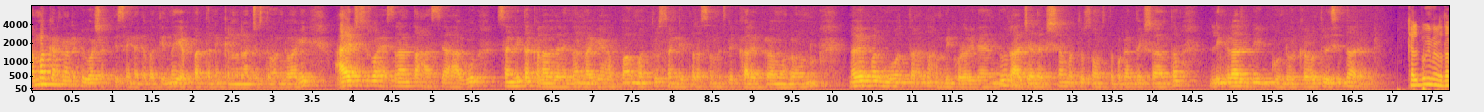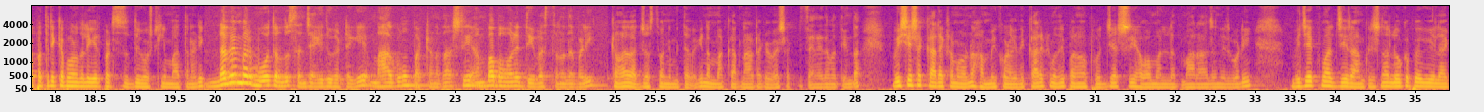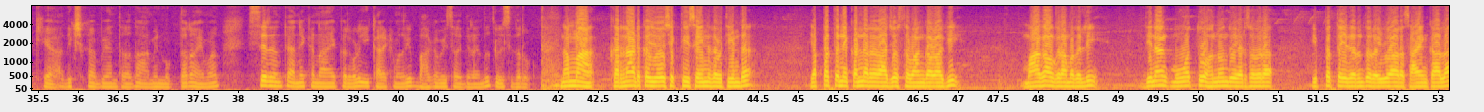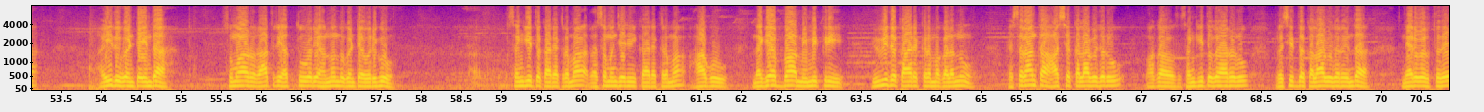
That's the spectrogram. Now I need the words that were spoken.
ನಮ್ಮ ಕರ್ನಾಟಕ ಯುವ ಶಕ್ತಿ ಸೈನ್ಯದ ವತಿಯಿಂದ ಎಪ್ಪತ್ತನೇ ಕನ್ನಡ ರಾಜ್ಯೋತ್ಸವ ಅಂಗವಾಗಿ ಆಯೋಜಿಸಿರುವ ಹೆಸರಾಂತ ಹಾಸ್ಯ ಹಾಗೂ ಸಂಗೀತ ಕಲಾವಿದರಿಂದ ನಗೆ ಹಬ್ಬ ಮತ್ತು ಸಂಗೀತ ರಸಮಂಜರಿ ಕಾರ್ಯಕ್ರಮಗಳನ್ನು ನವೆಂಬರ್ ಮೂವತ್ತರಂದು ಹಮ್ಮಿಕೊಳ್ಳಲಿದೆ ಎಂದು ರಾಜ್ಯಾಧ್ಯಕ್ಷ ಮತ್ತು ಸಂಸ್ಥಾಪಕ ಅಧ್ಯಕ್ಷ ಅಂತ ಲಿಂಗರಾಜ್ ಬಿ ಗುಂಡೂರ್ಕರ್ ತಿಳಿಸಿದ್ದಾರೆ. ಕಲಬುರಗಿ ನಗರದ ಪತ್ರಿಕಾ ಭವನದಲ್ಲಿ ಏರ್ಪಡಿಸಿದ ಸುದ್ದಿಗೋಷ್ಠಿಯಲ್ಲಿ ಮಾತನಾಡಿ, ನವೆಂಬರ್ ಮೂವತ್ತರಂದು ಸಂಜೆ ಐದು ಗಂಟೆಗೆ ಮಹಾಗೋಂ ಪಟ್ಟಣದ ಶ್ರೀ ಅಂಬಾಭವಾನಿ ದೇವಸ್ಥಾನದ ಬಳಿ ಕನ್ನಡ ರಾಜ್ಯೋತ್ಸವ ನಿಮಿತ್ತವಾಗಿ ನಮ್ಮ ಕರ್ನಾಟಕ ಯುವಶಕ್ತಿ ಸೇನೆಯ ವತಿಯಿಂದ ವಿಶೇಷ ಕಾರ್ಯಕ್ರಮಗಳನ್ನು ಹಮ್ಮಿಕೊಳ್ಳಲಾಗಿದೆ. ಕಾರ್ಯಕ್ರಮದಲ್ಲಿ ಪರಮ ಪೂಜ್ಯ ಶ್ರೀ ಹವಾಮಲ್ಲ ಮಹಾರಾಜ ನಿರ್ಗುಡಿ, ವಿಜಯಕುಮಾರ್ ಜಿ ರಾಮಕೃಷ್ಣ, ಲೋಕೋಪಯೋಗಿ ಇಲಾಖೆಯ ಅಧೀಕ್ಷಕ ಅಭಿಯಂತರಾದ ಅಮೀನ್ ಮುಕ್ತಾರ್, ಅಹಮದ್ ಸೇರಿದಂತೆ ಅನೇಕ ನಾಯಕರುಗಳು ಈ ಕಾರ್ಯಕ್ರಮದಲ್ಲಿ ಭಾಗವಹಿಸಲಿದ್ದಾರೆ ಎಂದು ತಿಳಿಸಿದರು. ನಮ್ಮ ಕರ್ನಾಟಕ ಯುವಶಕ್ತಿ ಸೈನ್ಯದ ವತಿಯಿಂದ ಎಪ್ಪತ್ತನೇ ಕನ್ನಡ ರಾಜ್ಯೋತ್ಸವ ಅಂಗವಾಗಿ ಮಾಗಾಂವ್ ಗ್ರಾಮದಲ್ಲಿ ದಿನಾಂಕ ಮೂವತ್ತು, ಹನ್ನೊಂದು, ಎರಡು ಸಾವಿರ ಇಪ್ಪತ್ತೈದರಂದು ರವಿವಾರ ಸಾಯಂಕಾಲ ಐದು ಗಂಟೆಯಿಂದ ಸುಮಾರು ರಾತ್ರಿ ಹತ್ತೂವರೆ, ಹನ್ನೊಂದು ಗಂಟೆವರೆಗೂ ಸಂಗೀತ ಕಾರ್ಯಕ್ರಮ, ರಸಮಂಜರಿ ಕಾರ್ಯಕ್ರಮ ಹಾಗೂ ನಗೆಹಬ್ಬ ಮಿಮಿಕ್ರಿ ವಿವಿಧ ಕಾರ್ಯಕ್ರಮಗಳನ್ನು ಹೆಸರಾಂತ ಹಾಸ್ಯ ಕಲಾವಿದರು ಹಾಗೂ ಸಂಗೀತಗಾರರು, ಪ್ರಸಿದ್ಧ ಕಲಾವಿದರಿಂದ ನೆರವೇರುತ್ತದೆ.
